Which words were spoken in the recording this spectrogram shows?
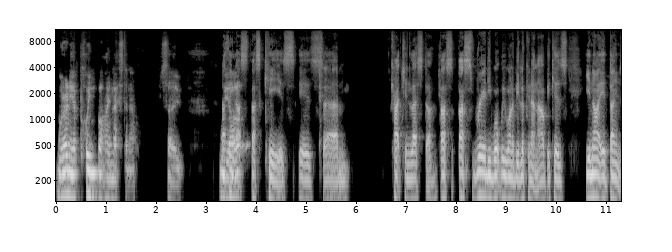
we're only a point behind Leicester now, so I think are... that's that's key is is um, catching Leicester. That's that's really what we want to be looking at now because United don't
